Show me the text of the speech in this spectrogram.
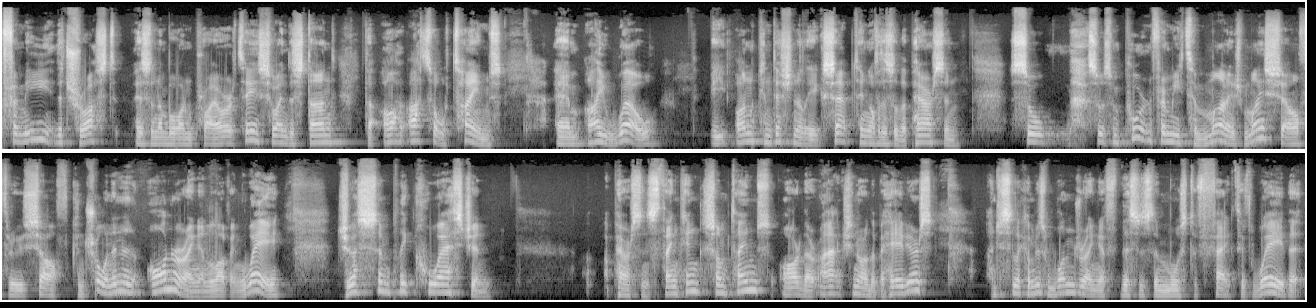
for me, the trust is the number one priority. So I understand that at all times, um, I will be unconditionally accepting of this other person. So, so it's important for me to manage myself through self-control and in an honoring and loving way just simply question a person's thinking sometimes, or their action, or their behaviors, and just look. I'm just wondering if this is the most effective way that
